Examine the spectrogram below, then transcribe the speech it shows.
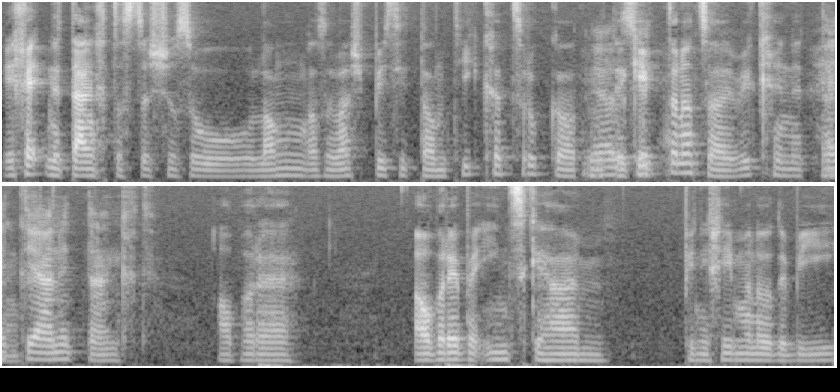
ich hätte nicht gedacht, dass das schon so lang, also weißt, bis in die Antike zurückgeht. Ja, mit Ägyptern und so, wirklich nicht gedacht. Hätte ich auch nicht gedacht. Aber, äh, aber eben insgeheim bin ich immer noch dabei,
